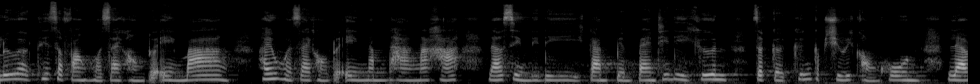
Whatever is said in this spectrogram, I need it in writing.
เลือกที่จะฟังหัวใจของตัวเองบ้าง ให้หัวใจของตัวเองนำทางนะคะ แล้วสิ่งดีๆ การเปลี่ยนแปลงที่ดีขึ้น จะเกิดขึ้นกับชีวิตของคุณ แล้ว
